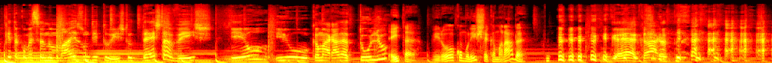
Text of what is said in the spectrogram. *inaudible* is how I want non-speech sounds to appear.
Porque tá começando mais um Dito Isto. Desta vez, eu e o camarada Túlio. Eita, virou comunista, camarada? É, claro. *laughs*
